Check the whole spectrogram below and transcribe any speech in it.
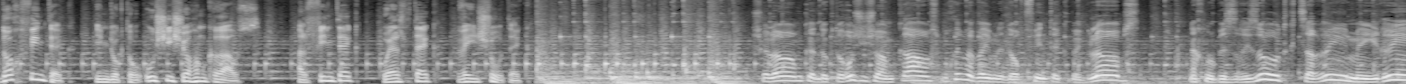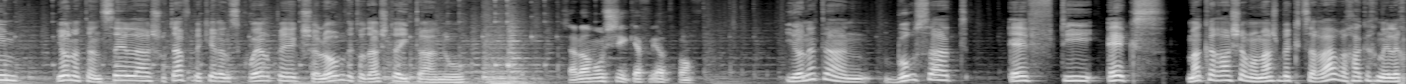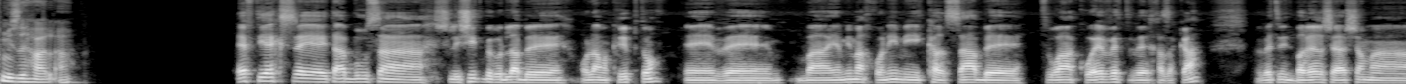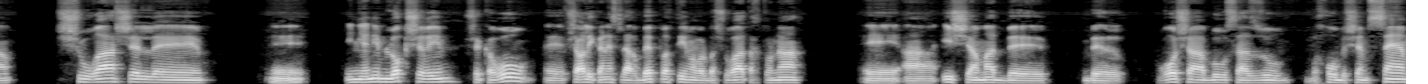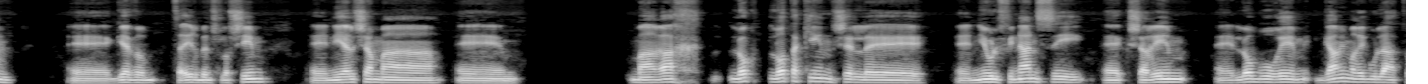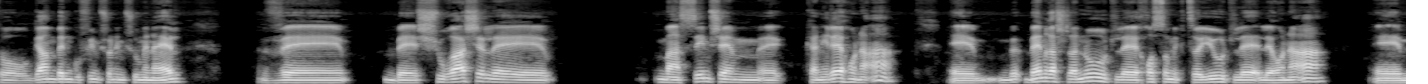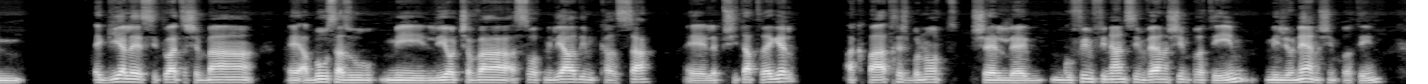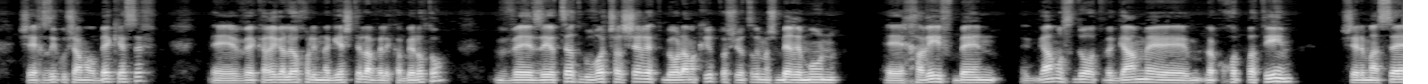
דוח פינטק עם דוקטור אושי שוהם קראוס על פינטק, WealthTech ו InsurTech. שלום, כאן דוקטור אושי שוהם קראוס, ברוכים הבאים לדוח פינטק בגלובס. אנחנו בזריזות, קצרים, מהירים. יונתן סלע, שותף בקרן Square Peg, שלום ותודה שאתה איתנו. שלום אושי, כיף להיות פה. יונתן, בורסת FTX, מה קרה שם ממש בקצרה ואחר כך נלך מזה הלאה. FTX אה, הייתה בורסה שלישית בגודלה בעולם הקריפטו אה, ובימים האחרונים היא קרסה בצורה כואבת וחזקה ובעצם התברר שהיה שם שורה של אה, עניינים לא כשרים שקרו, אפשר להיכנס להרבה פרטים אבל בשורה התחתונה האיש שעמד בראש הבורסה הזו, בחור בשם סאם, גבר צעיר בן 30, ניהל שם מערך לא, לא תקין של ניהול פיננסי, קשרים לא ברורים גם עם הרגולטור, גם בין גופים שונים שהוא מנהל, ובשורה של מעשים שהם כנראה הונאה, בין רשלנות לחוסר מקצועיות להונאה, הגיע לסיטואציה שבה אה, הבורסה הזו מלהיות שווה עשרות מיליארדים קרסה אה, לפשיטת רגל, הקפאת חשבונות של אה, גופים פיננסיים ואנשים פרטיים, מיליוני אנשים פרטיים שהחזיקו שם הרבה כסף וכרגע לא יכולים לגשת אליו ולקבל אותו. וזה יוצר תגובות שרשרת בעולם הקריפטו שיוצרים משבר אמון חריף בין גם מוסדות וגם לקוחות פרטיים שלמעשה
